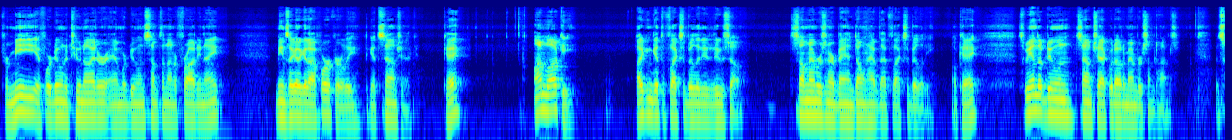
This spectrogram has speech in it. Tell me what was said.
For me, if we're doing a two nighter and we're doing something on a Friday night, means I got to get off work early to get sound check. Okay? I'm lucky. I can get the flexibility to do so. Some members in our band don't have that flexibility. Okay? So we end up doing sound check without a member sometimes. It's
